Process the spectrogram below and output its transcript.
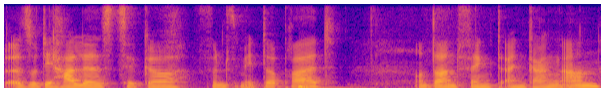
also die Halle ist circa fünf Meter breit und dann fängt ein Gang an,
